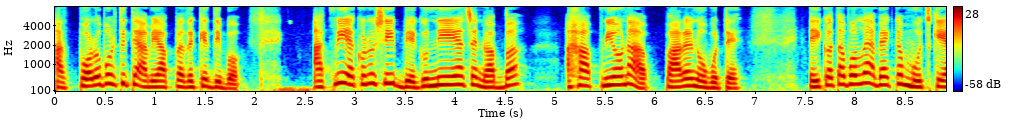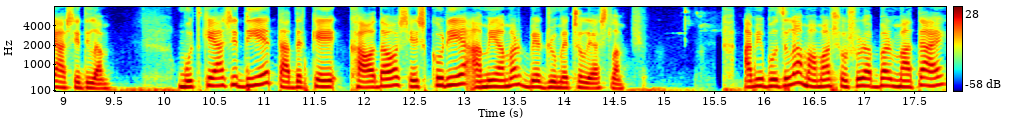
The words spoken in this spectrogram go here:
আর পরবর্তীতে আমি আপনাদেরকে দিব। আপনি এখনও সেই বেগুন নিয়ে আছেন রাব্বা আপনিও না, পারেন ও বটে। এই কথা বলে আমি একটা মুচকে আসি দিলাম। মুচকে আসি দিয়ে তাদেরকে খাওয়া দাওয়া শেষ করিয়ে আমি আমার বেডরুমে চলে আসলাম। আমি বুঝলাম আমার শ্বশুর আব্বার মাথায়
